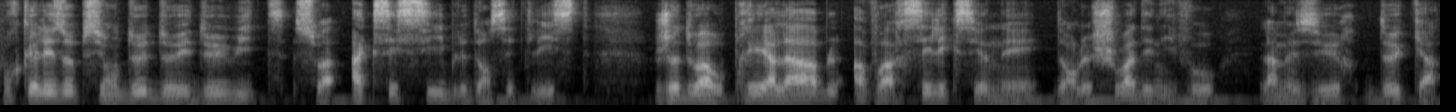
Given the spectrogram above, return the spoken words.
pour que les options 2.2 et 2.8 soient accessibles dans cette liste, je dois au préalable avoir sélectionné, dans le choix des niveaux, la mesure 2.4.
